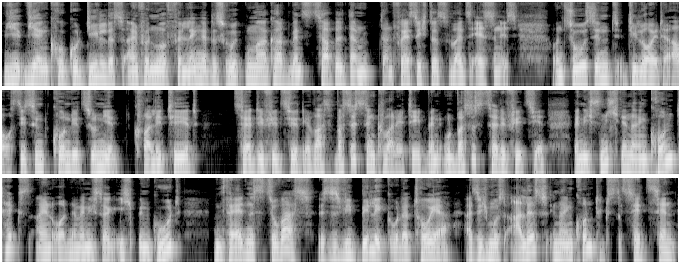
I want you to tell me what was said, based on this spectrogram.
wie, wie ein Krokodil, das einfach nur verlängertes Rückenmark hat. Wenn es zappelt, dann, dann fresse ich das, weil es Essen ist. Und so sind die Leute auch. Sie sind konditioniert. Qualität, zertifiziert. Ja, was, was ist denn Qualität? Wenn, und was ist zertifiziert? Wenn ich es nicht in einen Kontext einordne, wenn ich sage, ich bin gut, im Verhältnis zu was? Das ist wie billig oder teuer. Also ich muss alles in einen Kontext setzen.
